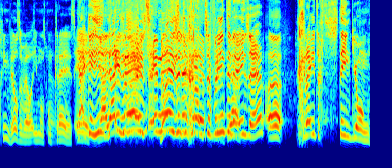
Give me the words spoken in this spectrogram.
Misschien wil er wel iemand. Ik- Kijk hier, ja, daar is ineens, Daar is het je grootste vriend Ja. ineens, hè? Eh, Gretig stinkjong.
